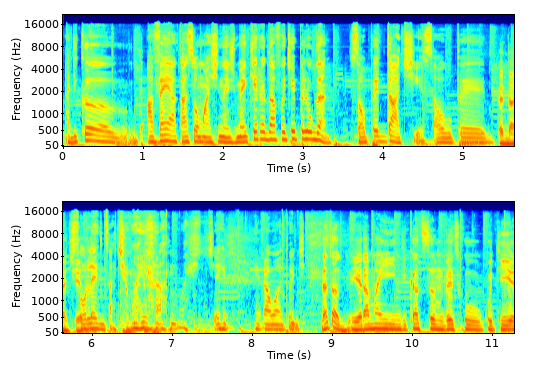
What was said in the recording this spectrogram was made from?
Adică aveai acasă o mașină șmecheră, dar făceai pe Logan. Sau pe Dacia, sau pe, Pe Dacia. Solența, ce mai era, nu mai știu ce erau atunci. Da, da, era mai indicat să înveți cu cutie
